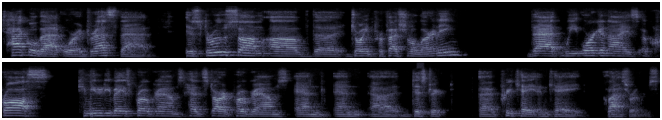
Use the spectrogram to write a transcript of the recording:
tackle that or address that is through some of the joint professional learning that we organize across community-based programs, Head Start programs, and, and uh, district uh, pre-K and K classrooms.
